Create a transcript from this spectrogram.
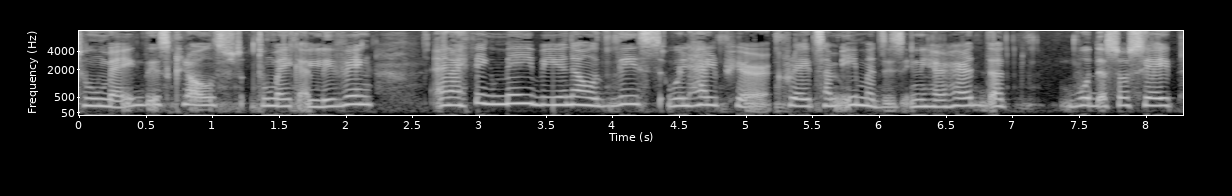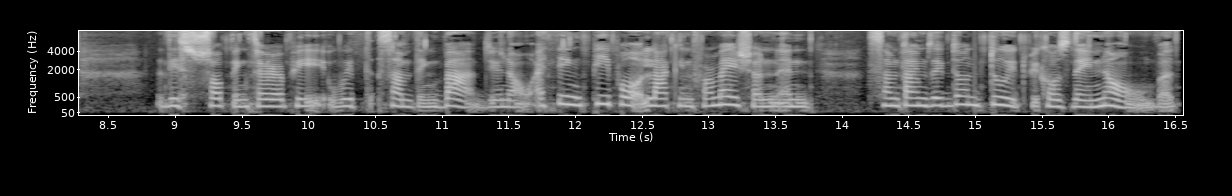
to make these clothes to make a living. And I think maybe you know this will help her create some images in her head that would associate this shopping therapy with something bad you know. I think people lack information and sometimes they don't do it because they know but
